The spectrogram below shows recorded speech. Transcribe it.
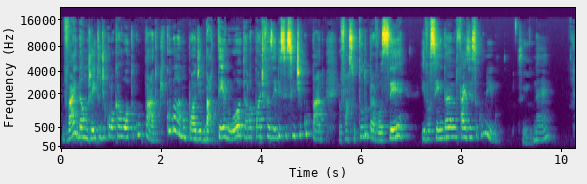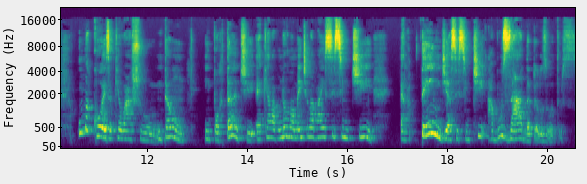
Vai dar um jeito de colocar o outro culpado. Que como ela não pode bater no outro, ela pode fazer ele se sentir culpado. Eu faço tudo para você e você ainda faz isso comigo. Sim. Né? Uma coisa que eu acho, então, importante é que ela normalmente ela vai se sentir, ela tende a se sentir abusada pelos outros.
